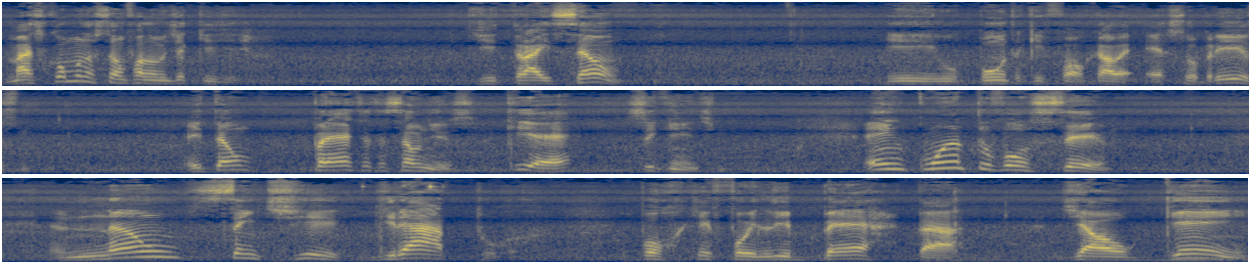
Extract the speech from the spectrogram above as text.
Mas como nós estamos falando de aqui de traição, e o ponto aqui focal é sobre isso, então preste atenção nisso, que é o seguinte, enquanto você não sentir grato porque foi liberta de alguém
